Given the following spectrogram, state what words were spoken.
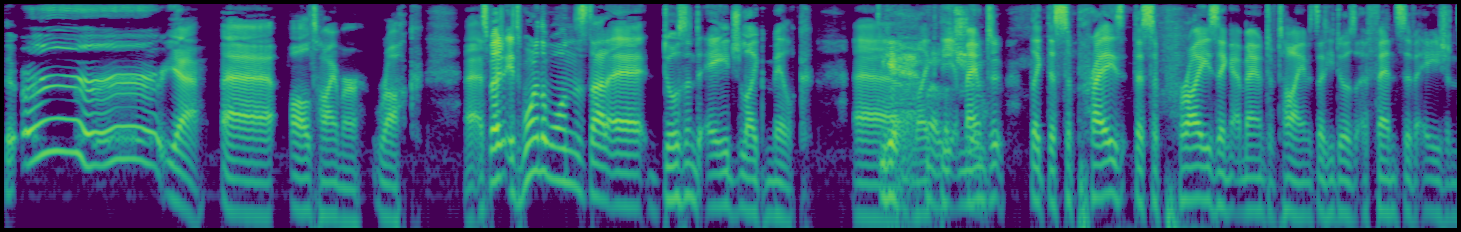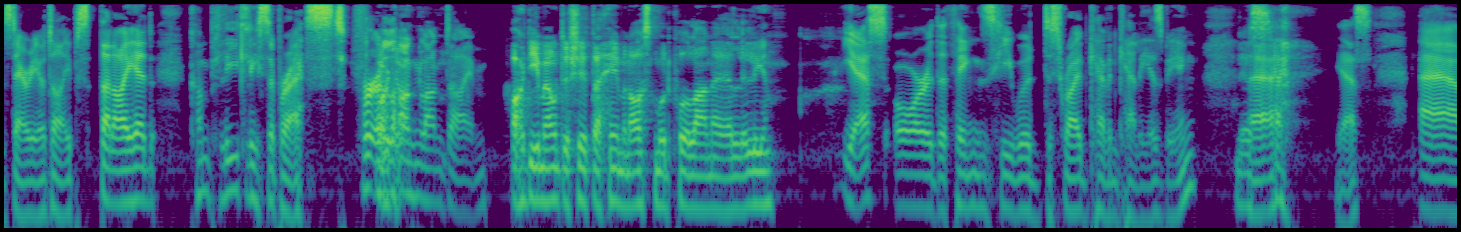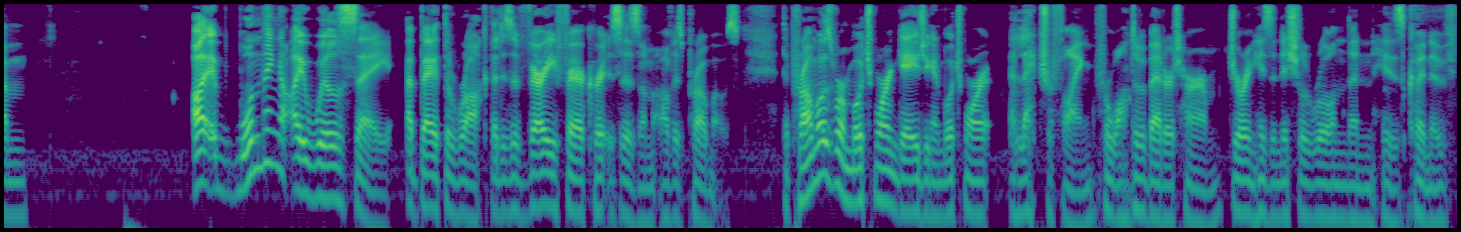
The "Arr!" yeah, uh, all timer rock. Uh, especially, it's one of the ones that uh, doesn't age like milk. Uh, Yeah, like well, the amount of like the surprise, the surprising amount of times that he does offensive Asian stereotypes that I had completely suppressed for a Okay. long, long time. Or the amount of shit that him and Austin would pull on uh, Lilian. Yes, or the things he would describe Kevin Kelly as being. Yes. Uh, yes. Um I one thing I will say about The Rock that is a very fair criticism of his promos. The promos were much more engaging and much more electrifying, for want of a better term, during his initial run than his kind of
